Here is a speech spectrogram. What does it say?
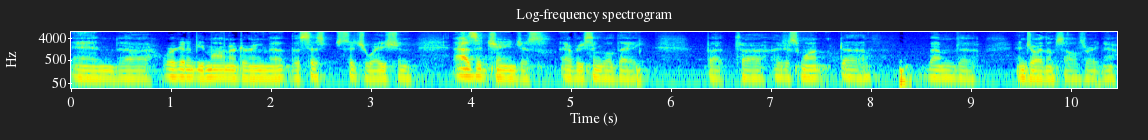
And uh, we're going to be monitoring the, the situation as it changes every single day. But uh, I just want uh, them to enjoy themselves right now.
